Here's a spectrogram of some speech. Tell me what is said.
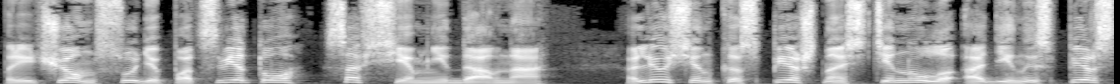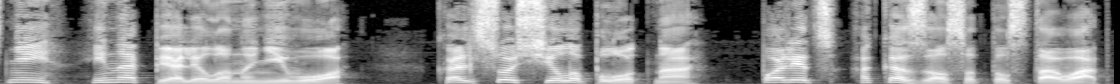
причем, судя по цвету, совсем недавно. Люсенка спешно стянула один из перстней и напялила на него. Кольцо село плотно, палец оказался толстоват.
